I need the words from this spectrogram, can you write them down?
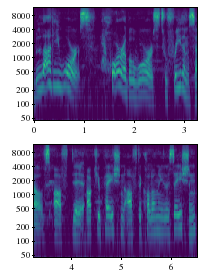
bloody wars, horrible wars to free themselves of the occupation, of the colonialization.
